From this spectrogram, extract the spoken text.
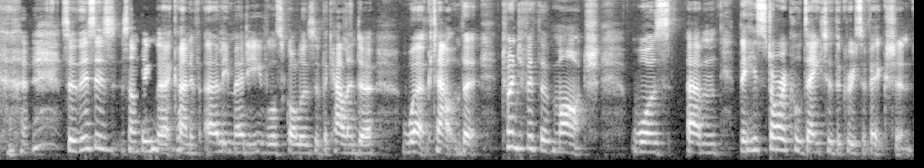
so this is something that kind of early medieval scholars of the calendar worked out that 25th of March was um, the historical date of the crucifixion.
